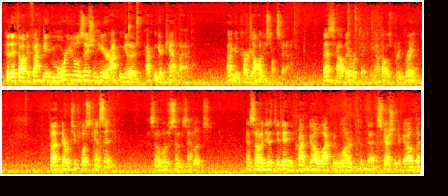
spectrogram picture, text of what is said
because they thought if I can get more utilization here, I can get a I can get a cat lab, I can get a cardiologist on staff. That's how they were thinking. I thought it was pretty brilliant, but they were too close to Kansas City, so we'll just send them to St. Louis. And so it just it didn't quite go like we wanted that discussion to go, but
